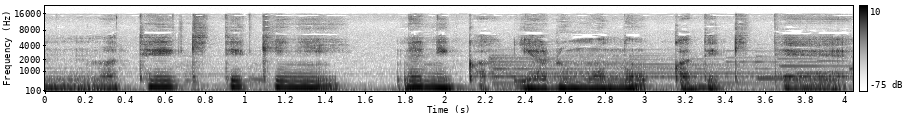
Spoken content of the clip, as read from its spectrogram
うんまあ、定期的に何かやるものができて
